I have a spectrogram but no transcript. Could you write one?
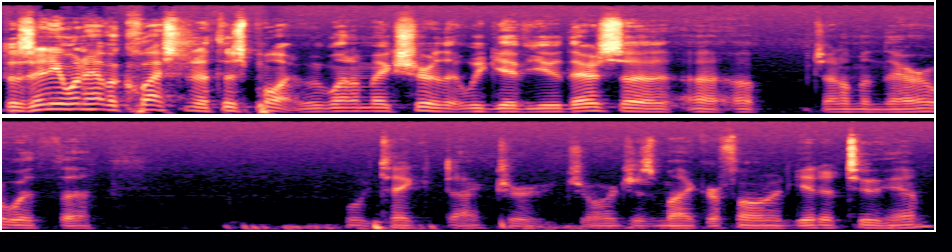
Does anyone have a question at this point? We want to make sure that we give you. There's a, a, a gentleman there with. Uh, we'll take Dr. George's microphone and get it to him.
